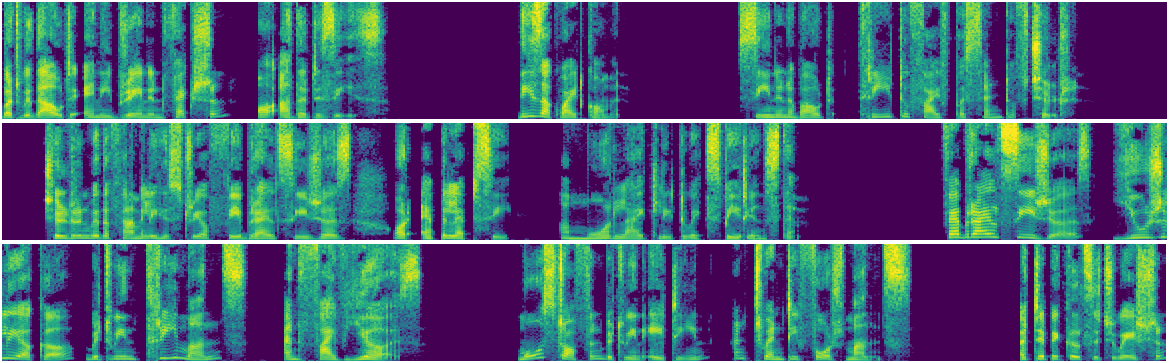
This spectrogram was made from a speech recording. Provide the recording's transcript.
but without any brain infection or other disease. These are quite common, seen in about 3 to 5% of children. Children with a family history of febrile seizures or epilepsy are more likely to experience them. Febrile seizures usually occur between 3 months and 5 years, most often between 18 and 24 months. A typical situation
